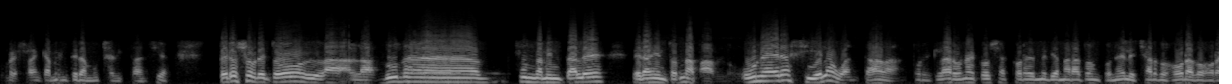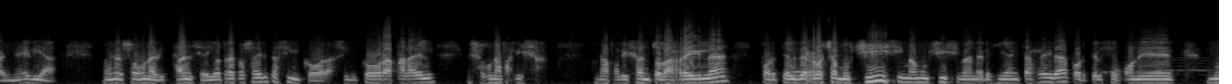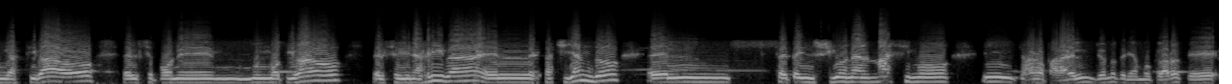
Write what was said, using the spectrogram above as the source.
pues francamente era mucha distancia. Pero sobre todo las dudas fundamentales eran en torno a Pablo. Una era si él aguantaba, porque claro, una cosa es correr media maratón con él, echar dos horas, dos horas y media, bueno, eso es una distancia. Y otra cosa irte a cinco horas. Cinco horas para él, eso es una paliza. Una paliza en todas reglas, porque él derrocha muchísima, muchísima energía en carrera, porque él se pone muy activado, él se pone muy motivado, él se viene arriba, él está chillando, él se tensiona al máximo y claro, para él yo no tenía muy claro que,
